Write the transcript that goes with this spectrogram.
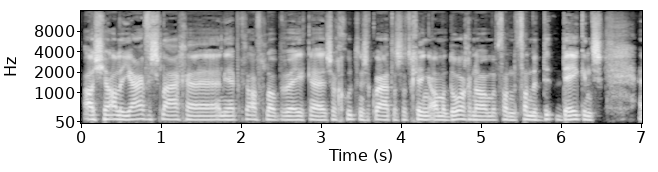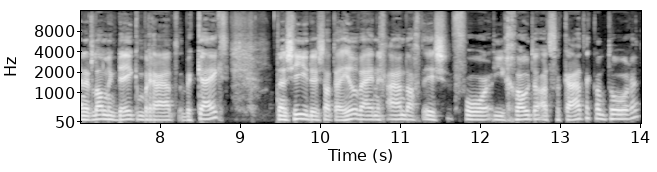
Als je alle jaarverslagen, en die heb ik de afgelopen week eh, zo goed en zo kwaad als dat ging, allemaal doorgenomen van, van de dekens en het Landelijk Dekenberaad bekijkt dan zie je dus dat er heel weinig aandacht is voor die grote advocatenkantoren.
